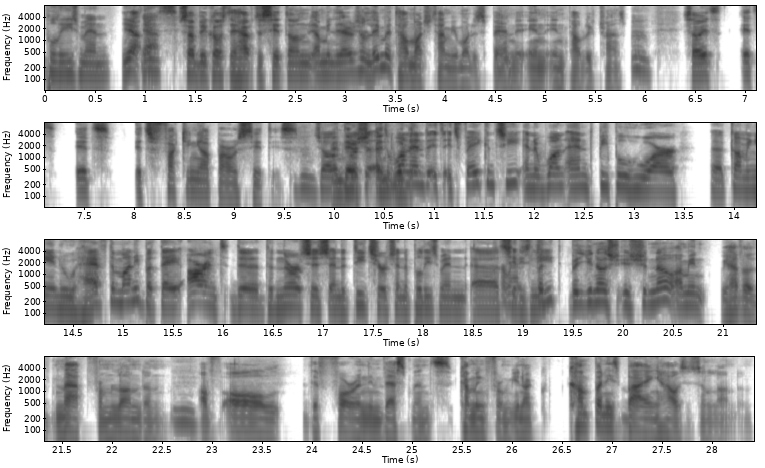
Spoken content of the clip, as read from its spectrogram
Policemen. Yeah. Yes. So because they have to sit on, I mean, there is a limit how much time you want to spend mm. in in public transport. Mm. So it's it's it's it's fucking up our cities. Mm. So and there's, at the one end it's, it's vacancy, and at one end people who are uh, coming in who have the money, but they aren't the, the nurses and the teachers and the policemen uh, cities but, need. But you know, you should know. I mean, we have a map from London mm. of all the foreign investments coming from you know companies buying houses in London.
